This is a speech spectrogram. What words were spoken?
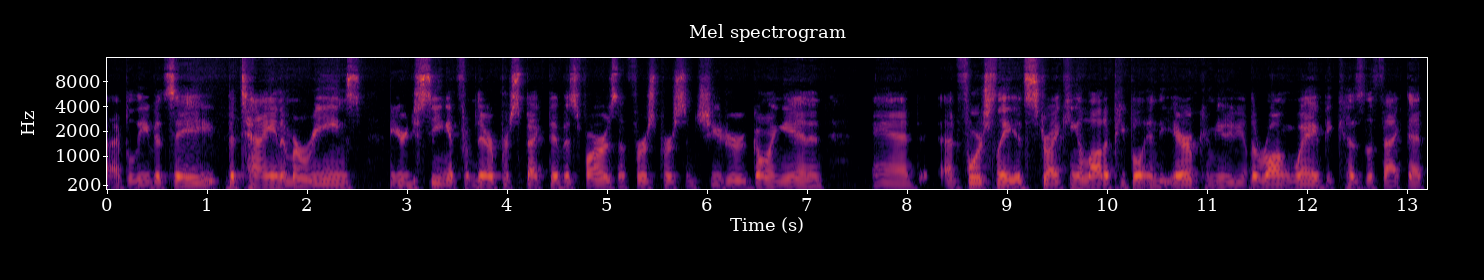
I believe it's a battalion of Marines. You're seeing it from their perspective as far as a first person shooter going in and and unfortunately, it's striking a lot of people in the Arab community the wrong way because of the fact that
